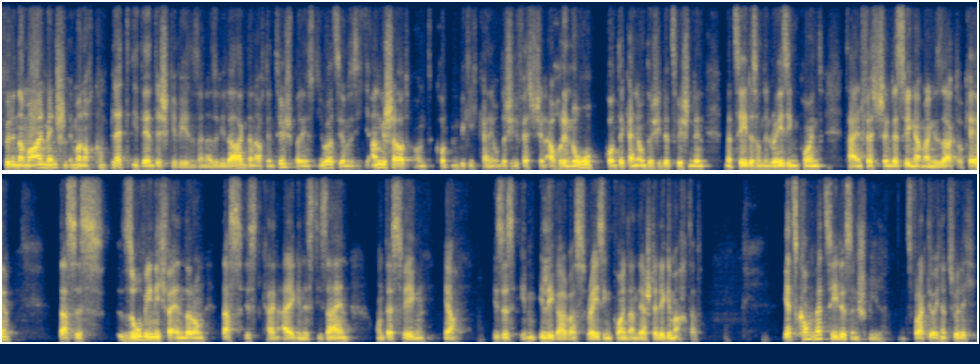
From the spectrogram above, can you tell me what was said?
für den normalen Menschen immer noch komplett identisch gewesen sein. Also die lagen dann auf dem Tisch bei den Stewards, sie haben sich die angeschaut und konnten wirklich keine Unterschiede feststellen. Auch Renault konnte keine Unterschiede zwischen den Mercedes und den Racing Point Teilen feststellen. Deswegen hat man gesagt, okay, das ist so wenig Veränderung, das ist kein eigenes Design und deswegen, ja, ist es eben illegal, was Racing Point an der Stelle gemacht hat. Jetzt kommt Mercedes ins Spiel. Jetzt fragt ihr euch natürlich,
